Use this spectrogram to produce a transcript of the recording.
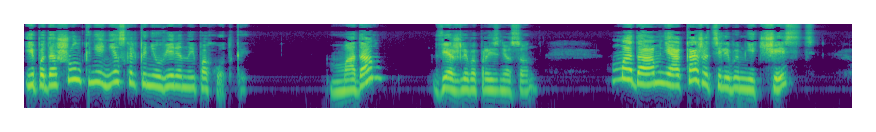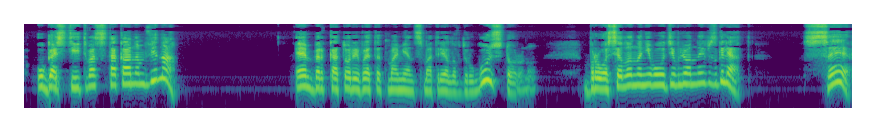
и подошел к ней несколько неуверенной походкой. — Мадам, — вежливо произнес он, — мадам, не окажете ли вы мне честь угостить вас стаканом вина? Эмбер, который в этот момент смотрела в другую сторону, бросила на него удивленный взгляд. — Сэр!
